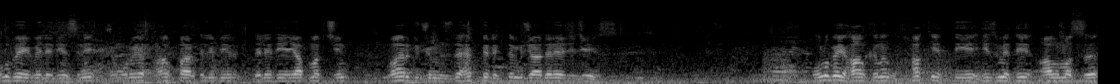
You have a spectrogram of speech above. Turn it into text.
Ulubey Belediyesi'ni Cumhuriyet Halk Partili bir belediye yapmak için var gücümüzle hep birlikte mücadele edeceğiz. Ulubey halkının hak ettiği hizmeti alması,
